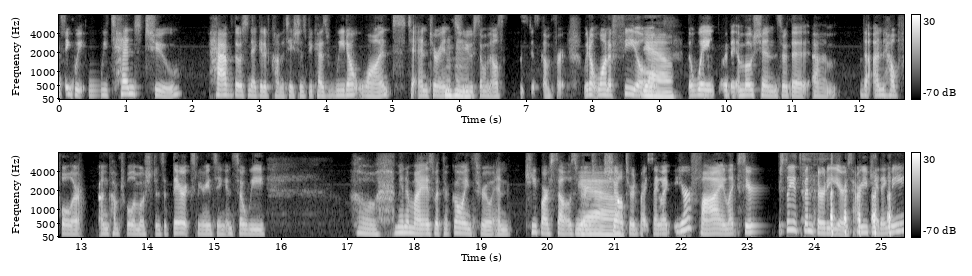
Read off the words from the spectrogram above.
I think we we tend to have those negative connotations because we don't want to enter into mm-hmm. someone else's discomfort. We don't want to feel yeah. the weight or the emotions or the um the unhelpful or uncomfortable emotions that they're experiencing. And so we oh minimize what they're going through and keep ourselves yeah. sheltered by saying like you're fine like seriously it's been 30 years. Are you kidding me?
